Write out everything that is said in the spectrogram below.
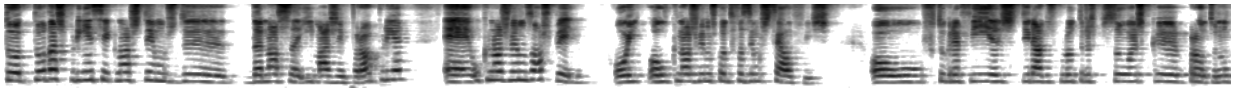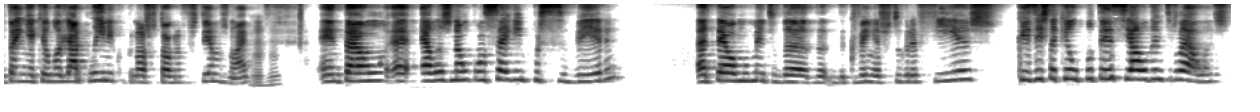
to, toda a experiência que nós temos de, da nossa imagem própria é o que nós vemos ao espelho, ou, ou o que nós vemos quando fazemos selfies ou fotografias tiradas por outras pessoas que, pronto, não têm aquele olhar clínico que nós fotógrafos temos, não é? Uhum. Então, eh, elas não conseguem perceber até ao momento de, de, de que vêm as fotografias existe aquele potencial dentro delas.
